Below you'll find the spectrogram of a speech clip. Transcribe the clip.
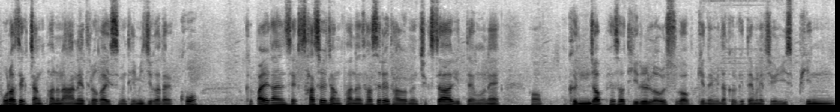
보라색 장판은 안에 들어가 있으면 데미지가 넓고 그 빨간색 사슬 장판은 사슬에 닿으면 직사하기 때문에 어, 근접해서 딜을 넣을 수가 없게 됩니다. 그렇기 때문에 지금 이스핀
